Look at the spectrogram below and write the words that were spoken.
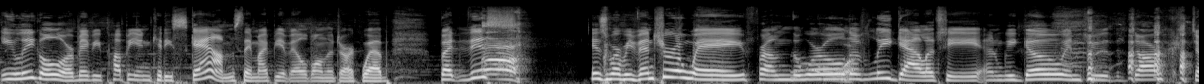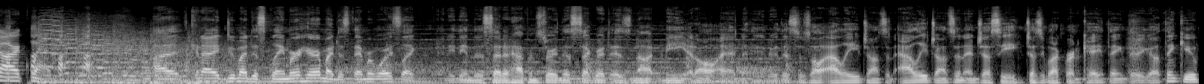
illegal or maybe puppy and kitty scams, they might be available on the dark web. But this ah! Is where we venture away from the world of legality and we go into the dark, dark web. Uh, can I do my disclaimer here? My disclaimer voice, like anything that said it happens during this segment is not me at all. I had nothing to do with this. It was all Allie Johnson, Allie Johnson, and Jesse, Jesse Blackburn. Okay, thing. There you go. Thank you.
